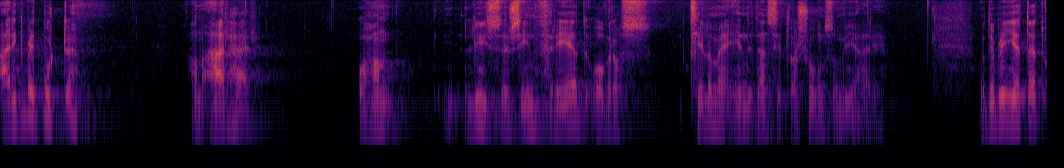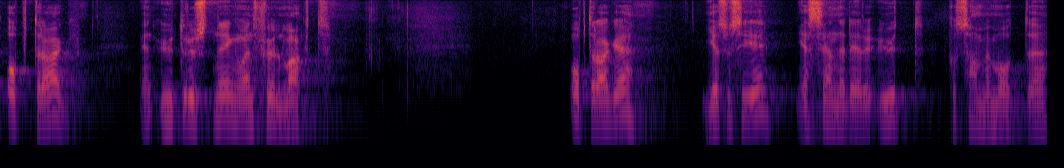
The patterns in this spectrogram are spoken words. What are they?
er ikke blitt borte. Han er her, og han lyser sin fred over oss, til og med inn i den situasjonen som vi er i. Og Det blir gitt et oppdrag, en utrustning og en fullmakt. Oppdraget Jesus sier, 'Jeg sender dere ut på samme måte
